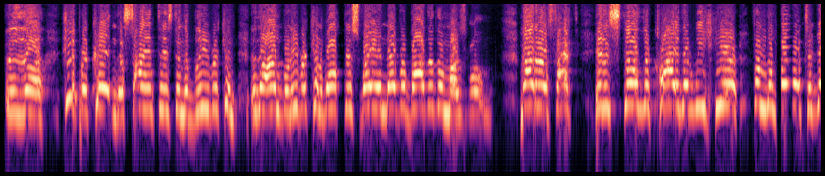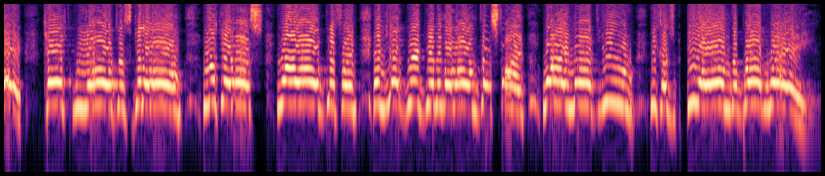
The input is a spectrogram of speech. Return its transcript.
the hypocrite and the scientist and the believer can, the unbeliever can walk this way and never bother the Muslim. Matter of fact, it is still the cry that we hear from the world today. Can't we all just get along? Look at us. We're all different and yet we're getting along just fine. Why not you? Because you are on the broad way.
